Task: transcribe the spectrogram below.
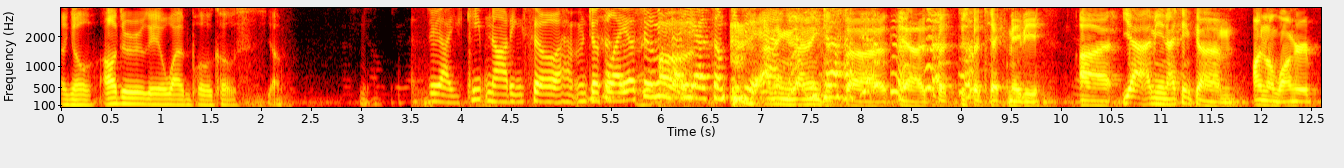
you know other layer one protocols. Yeah. Yeah, you keep nodding, so I'm just like assuming that you have something to I add. think, I think just uh, yeah, just a, just a tick maybe. Uh, yeah, I mean, I think um, on a longer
